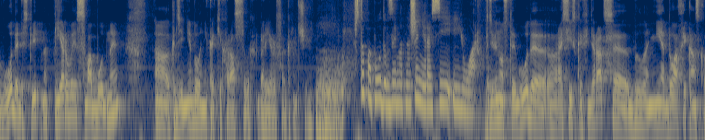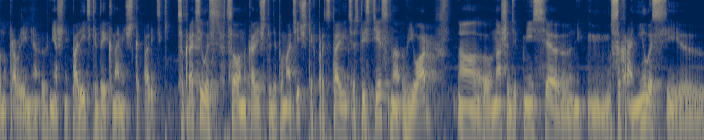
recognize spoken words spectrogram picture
года, действительно первые свободные, где не было никаких расовых барьеров и ограничений. Что по поводу взаимоотношений России и ЮАР? В 90-е годы Российская Федерация была не до африканского направления внешней политики, до экономической политики. Сократилось в целом и количество дипломатических представительств. Естественно, в ЮАР а, наша дипмиссия сохранилась и э,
